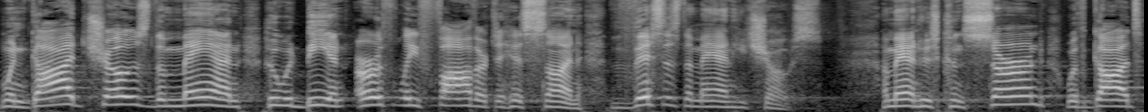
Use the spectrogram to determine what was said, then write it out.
When God chose the man who would be an earthly father to his son, this is the man he chose. A man who's concerned with God's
